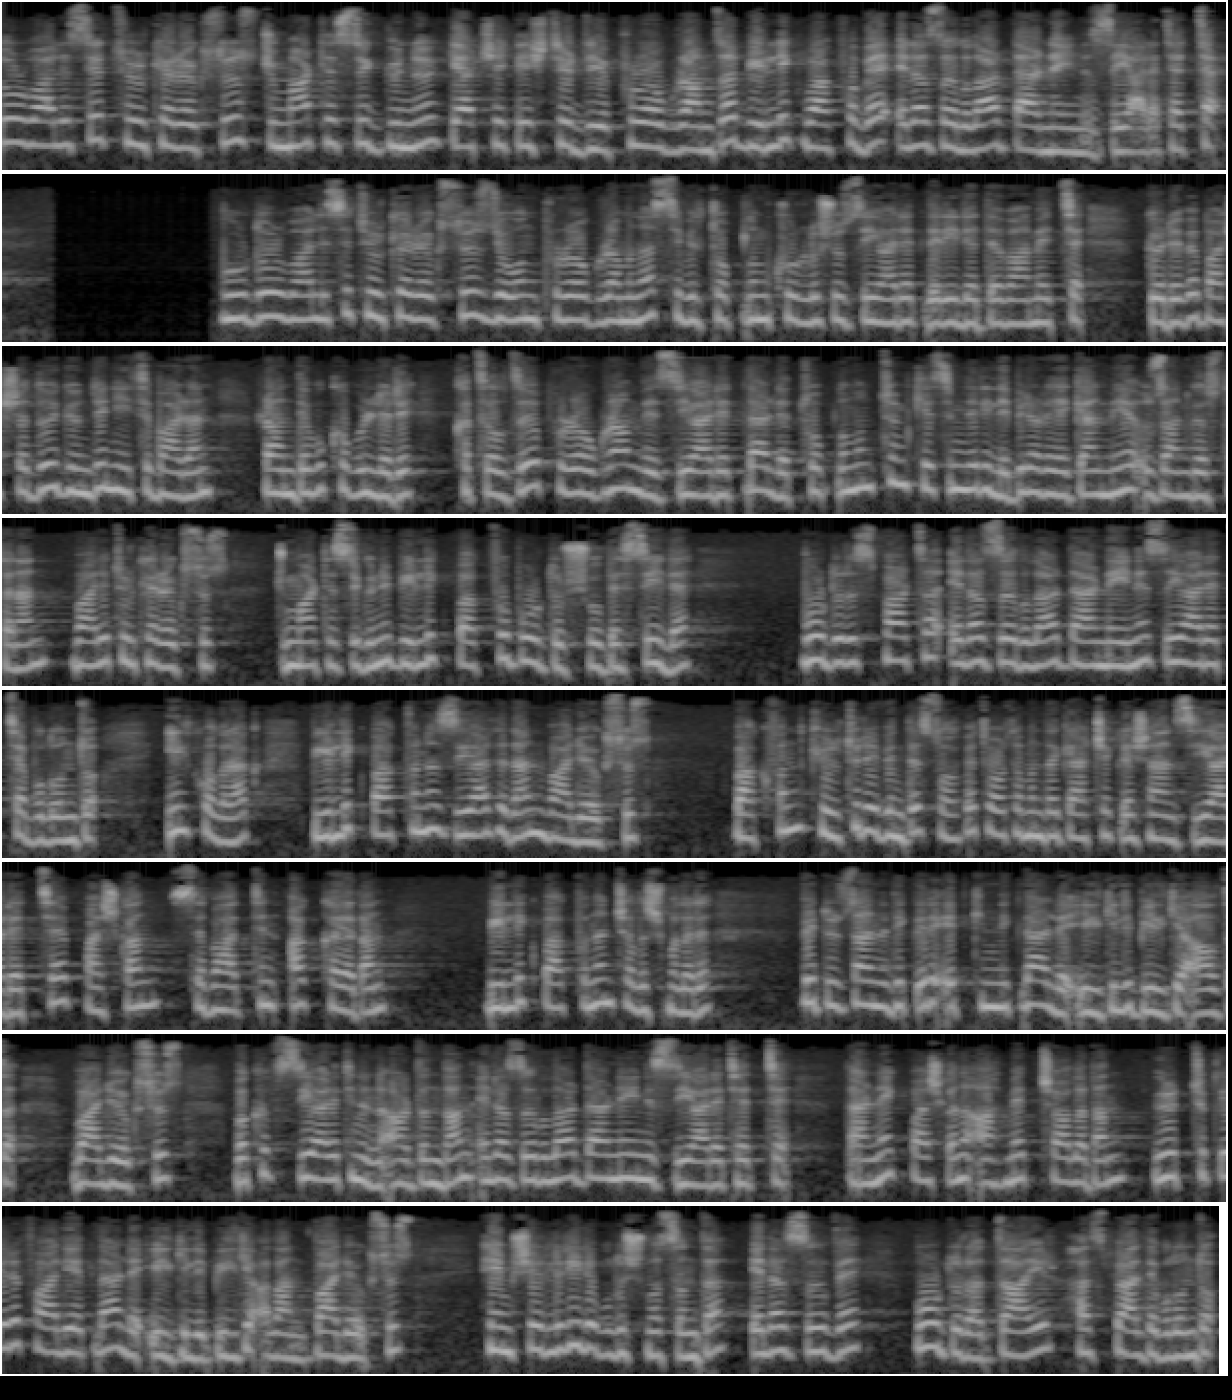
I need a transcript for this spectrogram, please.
Burdur Valisi Türker Öksüz cumartesi günü gerçekleştirdiği programda Birlik Vakfı ve Elazığlılar Derneği'ni ziyaret etti. Burdur Valisi Türker Öksüz yoğun programına sivil toplum kuruluşu ziyaretleriyle devam etti. Göreve başladığı günden itibaren randevu kabulleri, katıldığı program ve ziyaretlerle toplumun tüm kesimleriyle bir araya gelmeye özen gösteren Vali Türker Öksüz, Cumartesi günü Birlik Vakfı Burdur Şubesi ile Burdur Isparta Elazığlılar Derneği'ne ziyarette bulundu. İlk olarak Birlik Vakfı'nı ziyaret eden Vali Öksüz, Vakfın kültür evinde sohbet ortamında gerçekleşen ziyarette Başkan Sebahattin Akkaya'dan Birlik Vakfı'nın çalışmaları ve düzenledikleri etkinliklerle ilgili bilgi aldı. Vali Öksüz, vakıf ziyaretinin ardından Elazığlılar Derneği'ni ziyaret etti. Dernek Başkanı Ahmet Çağla'dan yürüttükleri faaliyetlerle ilgili bilgi alan Vali Öksüz, hemşerileriyle buluşmasında Elazığ ve Burdur'a dair hasbihalde bulundu.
